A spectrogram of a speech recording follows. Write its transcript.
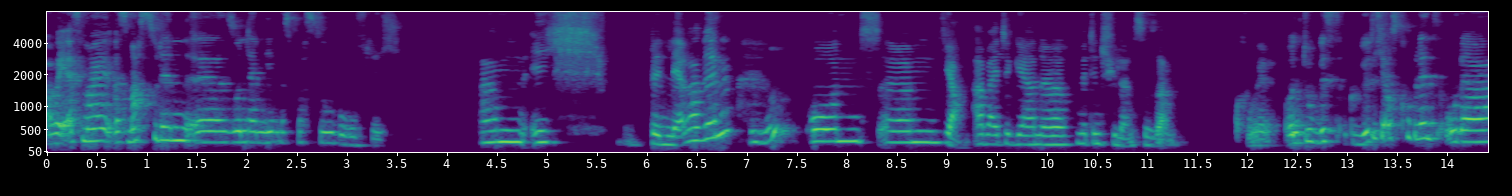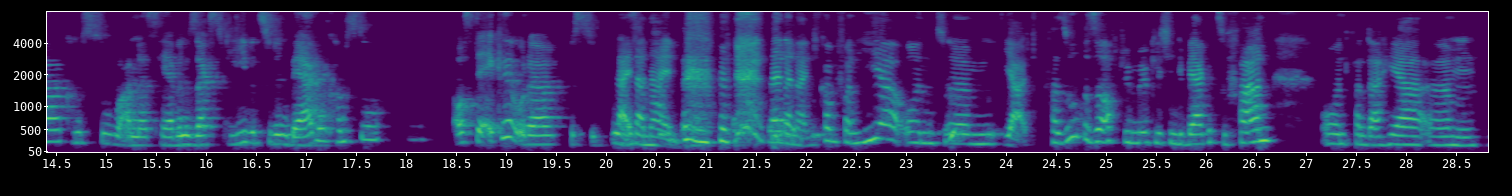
Aber erstmal, was machst du denn äh, so in deinem Leben? Was machst du beruflich? Ähm, ich bin Lehrerin mhm. und ähm, ja, arbeite gerne mit den Schülern zusammen. Cool. Und du bist gebürtig aus Koblenz oder kommst du woanders her? Wenn du sagst Liebe zu den Bergen, kommst du aus der Ecke oder bist du? Leider nein. Leider nein. Ich komme von hier und ähm, ja, ich versuche so oft wie möglich in die Berge zu fahren. Und von daher ähm,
